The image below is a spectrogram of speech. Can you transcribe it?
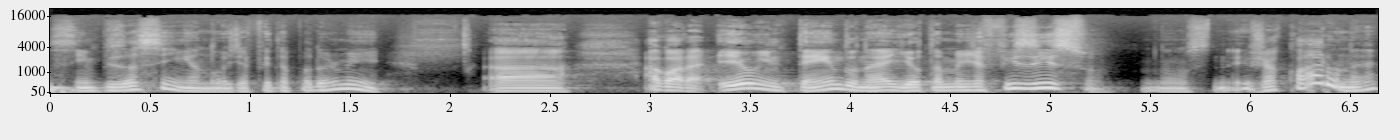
Simples assim, a noite é feita para dormir. Ah, agora, eu entendo, né? E eu também já fiz isso. Não- Eu já, claro, né?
